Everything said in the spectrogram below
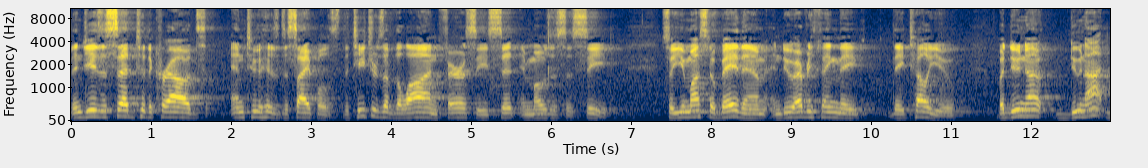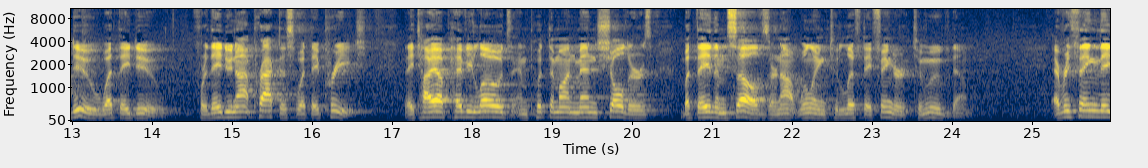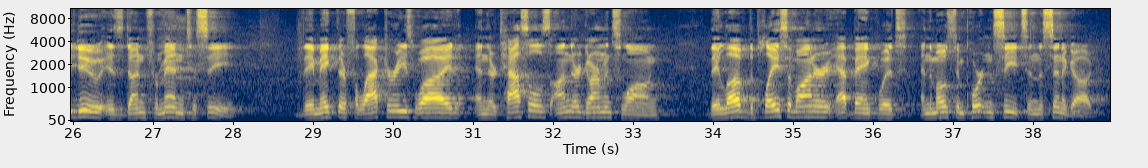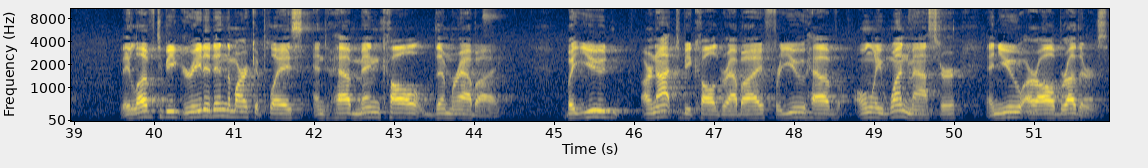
Then Jesus said to the crowds and to his disciples, The teachers of the law and Pharisees sit in Moses' seat. So you must obey them and do everything they, they tell you, but do not, do not do what they do, for they do not practice what they preach. They tie up heavy loads and put them on men's shoulders, but they themselves are not willing to lift a finger to move them. Everything they do is done for men to see. They make their phylacteries wide and their tassels on their garments long. They love the place of honor at banquets and the most important seats in the synagogue. They love to be greeted in the marketplace and to have men call them rabbi. But you are not to be called rabbi, for you have only one master, and you are all brothers.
